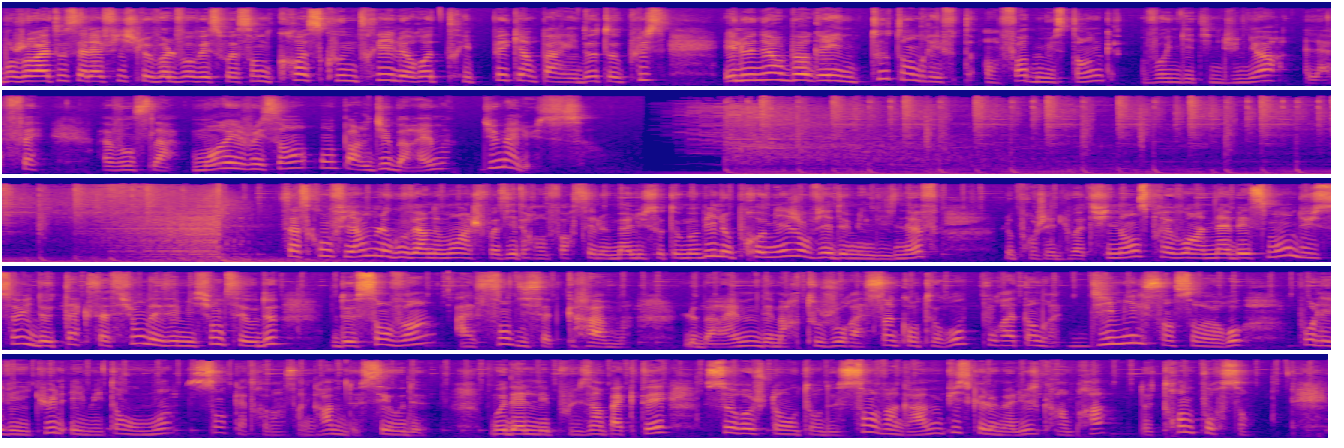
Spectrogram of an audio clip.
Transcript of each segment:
Bonjour à tous à l'affiche le Volvo V60 Cross Country, le road trip Pékin-Paris d'Auto Plus et le Nürburgring tout en drift en Ford Mustang. Von Gettin Jr. l'a fait. Avant cela, moins réjouissant, on parle du barème, du malus. Ça se confirme, le gouvernement a choisi de renforcer le malus automobile au 1er janvier 2019. Le projet de loi de finances prévoit un abaissement du seuil de taxation des émissions de CO2 de 120 à 117 grammes. Le barème démarre toujours à 50 euros pour atteindre 10 500 euros pour les véhicules émettant au moins 185 grammes de CO2. Modèles les plus impactés se rejetant autour de 120 grammes puisque le malus grimpera de 30%.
